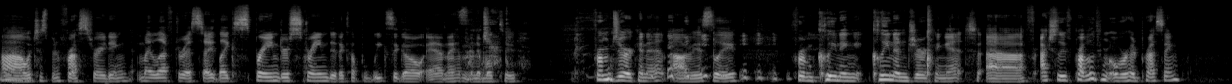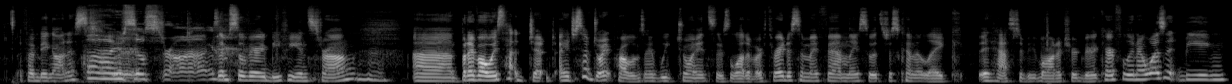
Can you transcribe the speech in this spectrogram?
uh, which has been frustrating. My left wrist, I like sprained or strained it a couple weeks ago, and I haven't been able to. From jerking it, obviously, from cleaning, clean and jerking it. Uh, actually, probably from overhead pressing. If I'm being honest. oh, you're where- so strong. 'cause I'm so very beefy and strong. Uh, but I've always had, I just have joint problems. I have weak joints. There's a lot of arthritis in my family, so it's just kind of like it has to be monitored very carefully. And I wasn't being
